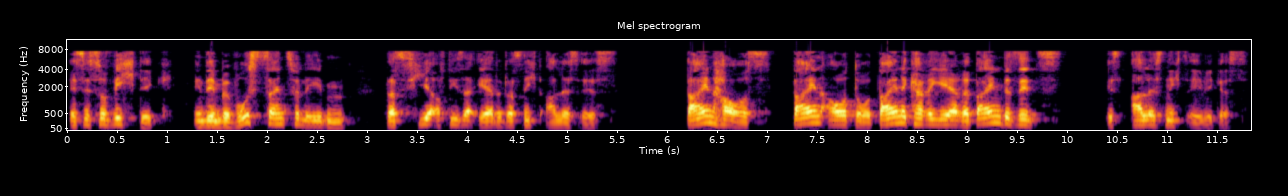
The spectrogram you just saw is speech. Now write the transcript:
Es ist so wichtig, in dem Bewusstsein zu leben, dass hier auf dieser Erde das nicht alles ist. Dein Haus, dein Auto, deine Karriere, dein Besitz ist alles nichts Ewiges.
